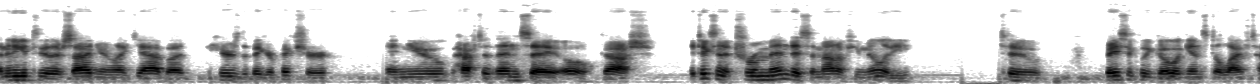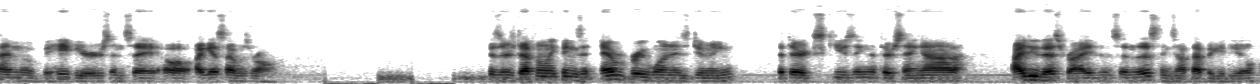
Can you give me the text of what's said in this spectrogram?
And then you get to the other side and you're like, yeah, but here's the bigger picture. And you have to then say, oh gosh, it takes in a tremendous amount of humility to basically go against a lifetime of behaviors and say, oh, I guess I was wrong. Because there's definitely things that everyone is doing that they're excusing, that they're saying, ah, I do this right, and so this thing's not that big a deal.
